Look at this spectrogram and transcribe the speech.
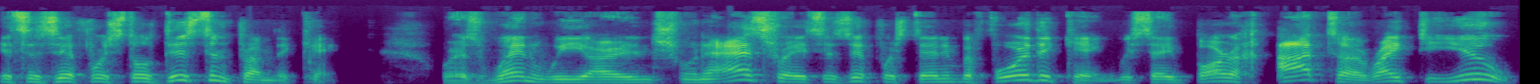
It's as if we're still distant from the King. Whereas when we are in Shemona Esrei, it's as if we're standing before the King. We say Baruch Ata, right to you.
